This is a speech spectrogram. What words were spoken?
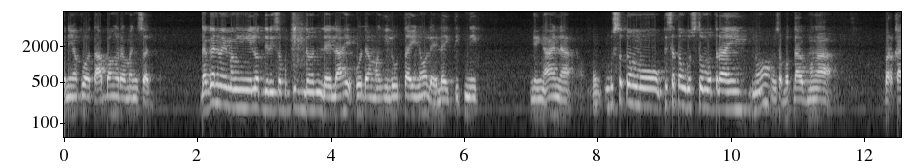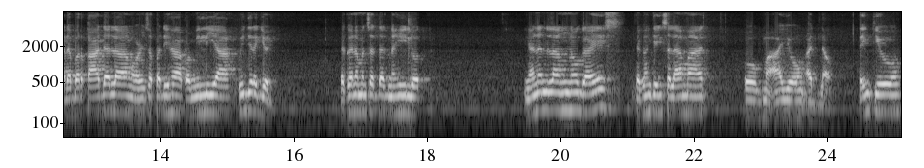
kani ako tabang raman sad dagan may manghihilot diri sa bukid nun laylahi po ang manghilutay no? Laylay technique. Nging ana gusto tong mo kisa tong gusto mo try no? Sa matawag mga barkada-barkada lang or sa padiha pamilya pwede ra gyud. Dagan naman sa dag na hilot Nganan na lang no guys? Daghang kayong salamat ug maayong adlaw. Thank you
